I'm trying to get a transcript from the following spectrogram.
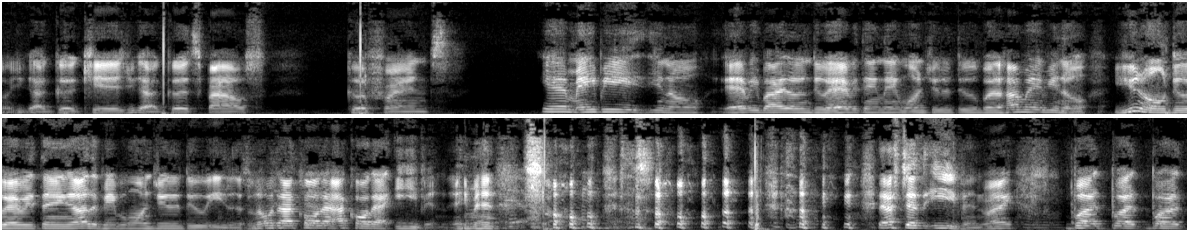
or you got good kids, you got a good spouse, good friends. Yeah, maybe, you know, everybody doesn't do everything they want you to do, but how many of you know you don't do everything other people want you to do either? So, know what I call that? I call that even. Amen. Yeah. So, so that's just even, right? But, but, but,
